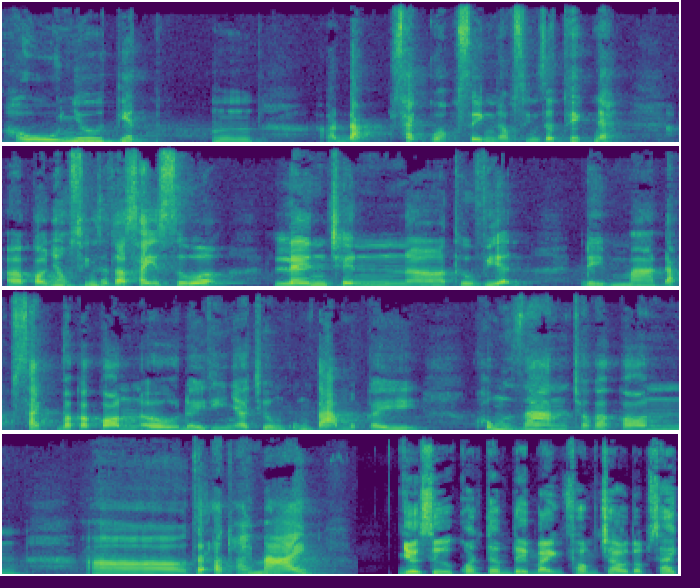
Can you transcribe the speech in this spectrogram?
Hầu như tiết ừ, đọc sách của học sinh học sinh rất thích này. À, có những học sinh rất là say sưa lên trên ờ, thư viện để mà đọc sách và các con ở đấy thì nhà trường cũng tạo một cái không gian cho các con uh, rất là thoải mái Nhờ sự quan tâm đẩy mạnh phong trào đọc sách,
